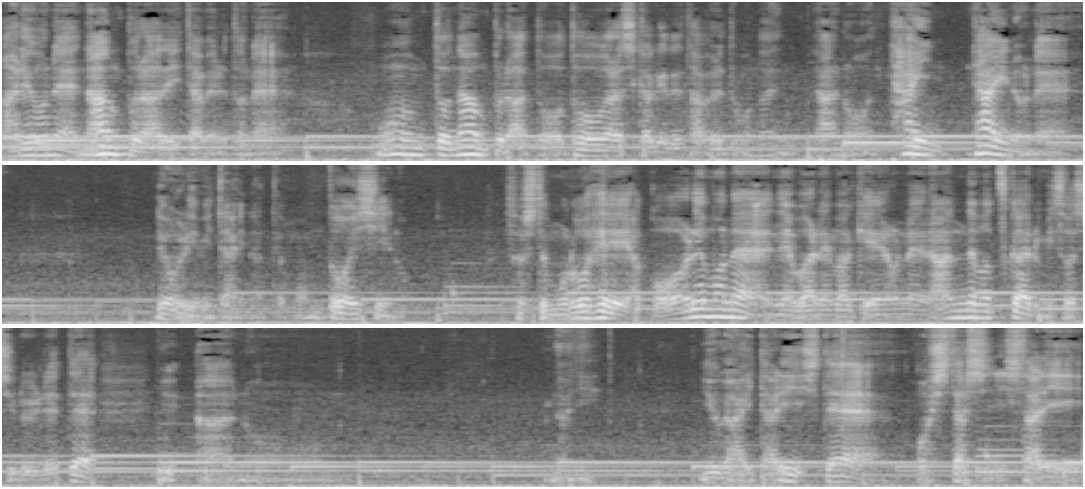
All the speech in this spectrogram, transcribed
あれをねナンプラーで炒めるとねほんとナンプラーと唐辛子かけて食べるともねあのタイタイのね料理みたいになってほんと美味しいの。そしてモロヘイヤこれもねネバネバ系のね何でも使える味噌汁入れてあの何？湯がいたりしておひたしにしたり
